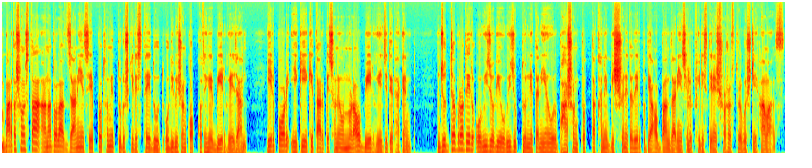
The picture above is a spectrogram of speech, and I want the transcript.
বার্তা সংস্থা আনাতলা জানিয়েছে, প্রথমে তুরস্কের স্থায়ী দূত অধিবেশন কক্ষ থেকে বের হয়ে যান। এরপর একে একে তার পেছনে অন্যরাও বের হয়ে যেতে থাকেন। যুদ্ধাপরাধের অভিযোগে অভিযুক্ত নেতানিয়াহুর ভাষণ প্রত্যাখ্যানে বিশ্ব নেতাদের প্রতি আহ্বান জানিয়েছিল ফিলিস্তিনের সশস্ত্র গোষ্ঠী হামাস।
